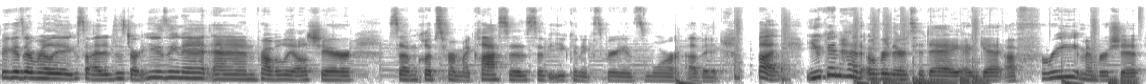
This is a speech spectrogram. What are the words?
because I'm really excited to start using it and probably I'll share some clips from my classes so that you can experience more of it. But you can head over there today and get a free membership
